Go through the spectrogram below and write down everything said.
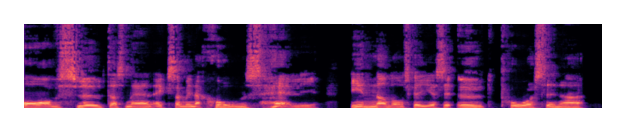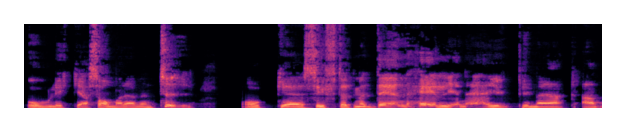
avslutas med en examinationshelg innan de ska ge sig ut på sina olika sommaräventyr. Och eh, Syftet med den helgen är ju primärt att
